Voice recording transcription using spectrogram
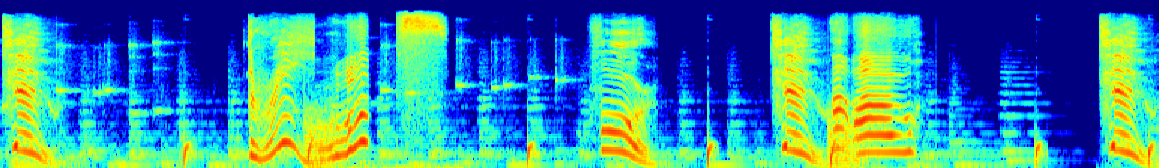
Two. Three. Whoops! Four. Two. Uh oh! Two.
